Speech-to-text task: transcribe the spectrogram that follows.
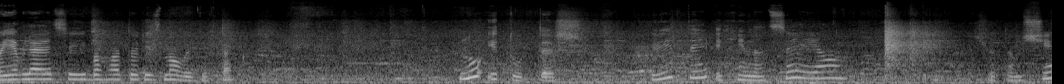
Виявляється, і багато різновидів, так? Ну і тут теж квіти, ехінацея. Що там ще?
